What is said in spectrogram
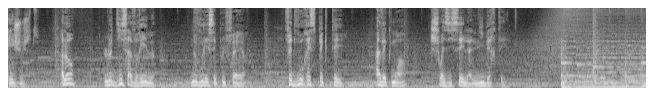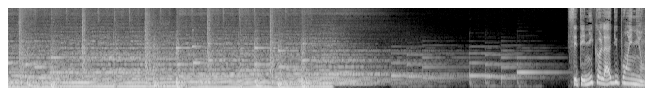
et juste. Alors, le 10 avril, ne vous laissez plus faire. Faites-vous respecter. Avec moi, choisissez la liberté. C'était Nicolas Dupont-Aignan.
